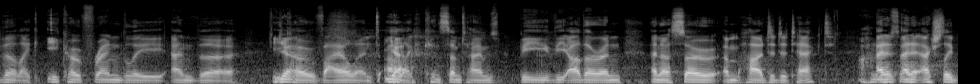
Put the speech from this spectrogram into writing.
the like eco-friendly and the eco-violent are Yeah. like can sometimes be the other and and are so um, hard to detect. A hundred And it, percent. and it actually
